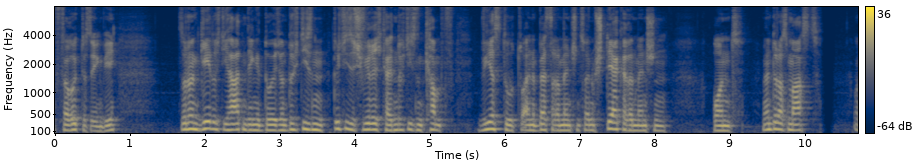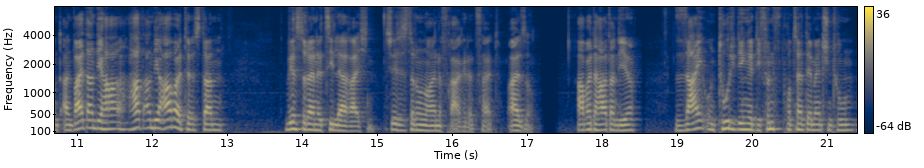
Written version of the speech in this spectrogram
verrückt ist irgendwie, sondern geh durch die harten Dinge durch und durch, diesen, durch diese Schwierigkeiten, durch diesen Kampf wirst du zu einem besseren Menschen, zu einem stärkeren Menschen und wenn du das machst und weiter an dir, hart an dir arbeitest, dann wirst du deine Ziele erreichen. Es ist dann nur noch eine Frage der Zeit. Also, arbeite hart an dir, sei und tu die Dinge, die 5% der Menschen tun,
